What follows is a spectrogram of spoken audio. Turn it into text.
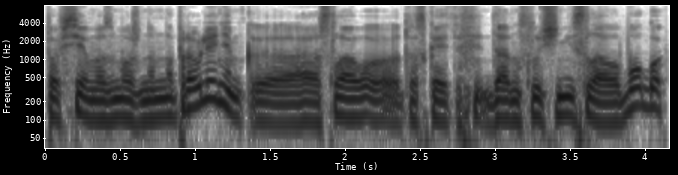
по всем возможным направлениям, а слава, так сказать, в данном случае не слава богу,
